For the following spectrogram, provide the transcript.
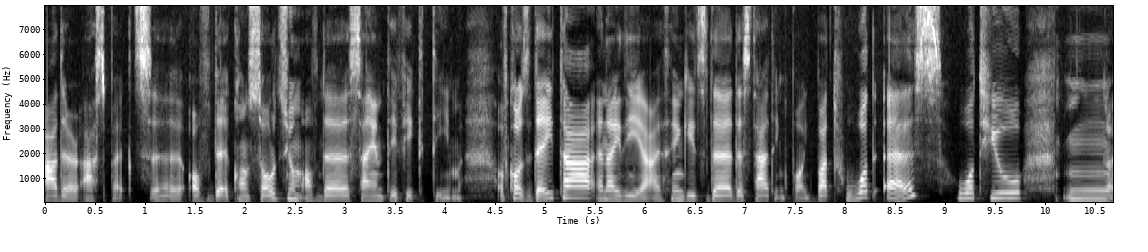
other aspects uh, of the consortium of the scientific team of course data and idea i think it's the, the starting point but what else what you um,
